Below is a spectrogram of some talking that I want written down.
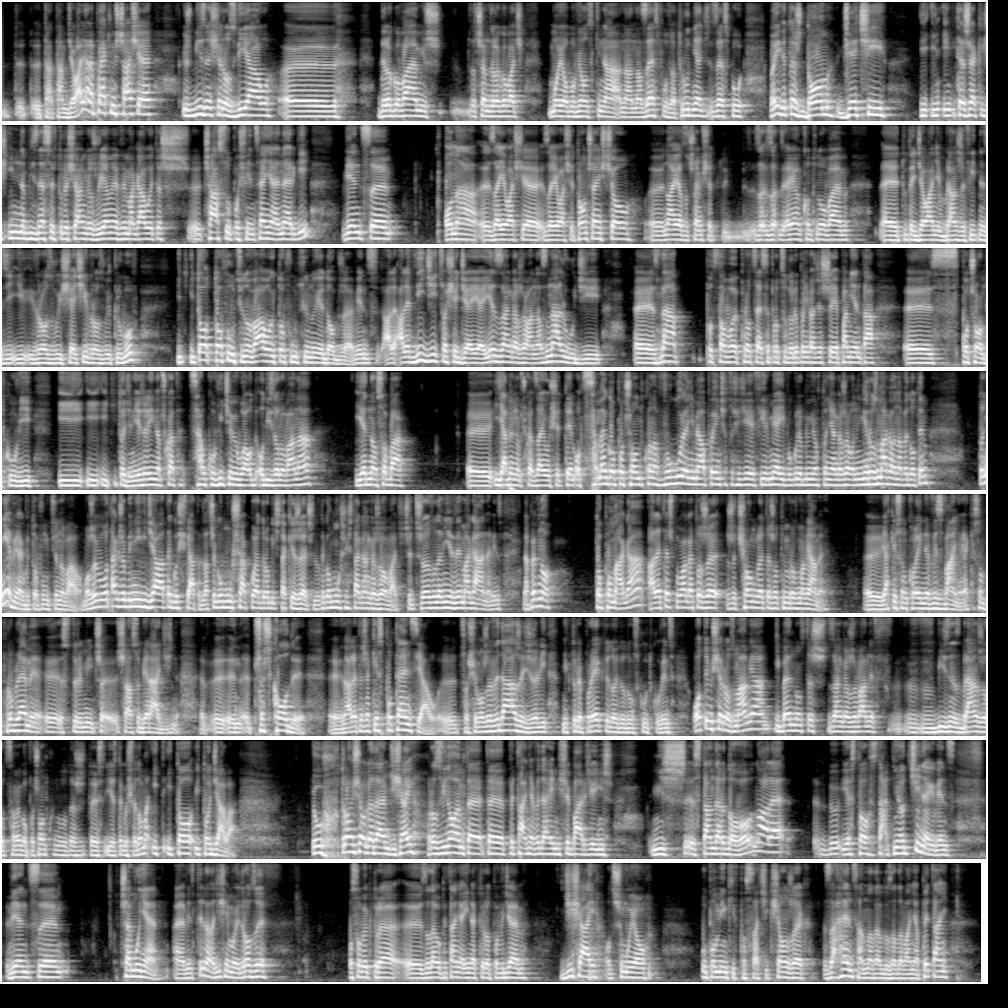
ta, tam działali, ale po jakimś czasie już biznes się rozwijał. Yy, delegowałem już, zacząłem delegować moje obowiązki na, na, na zespół, zatrudniać zespół. No i też dom, dzieci i, i, i też jakieś inne biznesy, w które się angażujemy, wymagały też e, czasu, poświęcenia, energii, więc e, ona e, zajęła się, zajęła się tą częścią, no a ja zacząłem się, ja kontynuowałem tutaj działanie w branży fitness i, i w rozwój sieci, w rozwój klubów. I, I, to, to funkcjonowało i to funkcjonuje dobrze, więc, ale, ale widzi, co się dzieje, jest zaangażowana, zna ludzi, yy, zna podstawowe procesy, procedury, ponieważ jeszcze je pamięta yy, z początków i, i, i, i to dzień. Jeżeli na przykład całkowicie była od, odizolowana, jedna osoba, yy, ja bym na przykład zajął się tym od samego początku, ona w ogóle nie miała pojęcia, co się dzieje w firmie i w ogóle bym ją w to nie angażował, nie rozmawiał nawet o tym, to nie wiem, jakby to funkcjonowało. Może było tak, żeby nie widziała tego świata. Dlaczego muszę akurat robić takie rzeczy? Dlatego muszę się tak angażować? Czy, czy to jest ode mnie wymagane? Więc na pewno to pomaga, ale też pomaga to, że, że ciągle też o tym rozmawiamy. Y, jakie są kolejne wyzwania, jakie są problemy, y, z którymi trzeba sobie radzić, y, przeszkody, no ale też jaki jest potencjał, co się może wydarzyć, jeżeli niektóre projekty dojdą do skutku. Więc o tym się rozmawia i będąc też zaangażowany w, w biznes, branżę od samego początku, no to też to jest, jest tego świadoma i, i, to, i to działa. Uch, trochę się ogadałem dzisiaj, rozwinąłem te, te pytania, wydaje mi się, bardziej niż, niż standardowo, no ale jest to ostatni odcinek, więc, więc y, czemu nie? E, więc tyle na dzisiaj, moi drodzy. Osoby, które y, zadały pytania i na które odpowiedziałem dzisiaj, otrzymują upominki w postaci książek. Zachęcam nadal do zadawania pytań,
